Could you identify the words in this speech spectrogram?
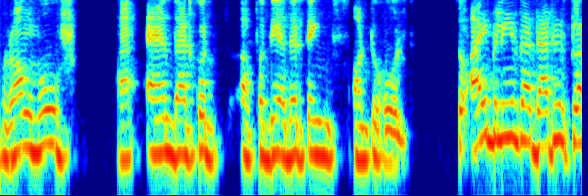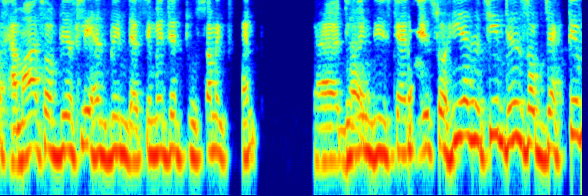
wrong move, uh, and that could uh, put the other things onto hold. So I believe that that is plus Hamas obviously has been decimated to some extent uh, during right. these 10 days. So he has achieved his objective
